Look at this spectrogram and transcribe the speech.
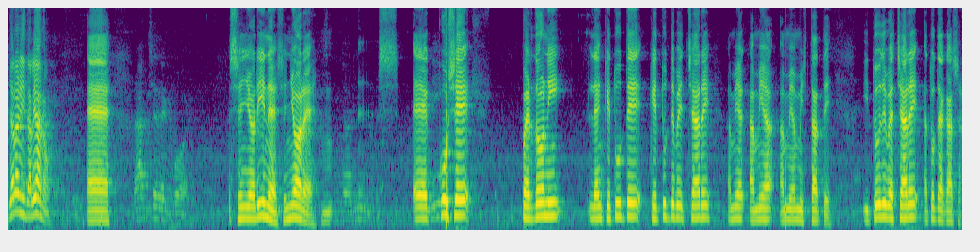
Y ahora en italiano. Eh, signorine, signore, eh, cuse, perdoni la inquietudine che tu devi echare a mia, a mia, a mia amistade e tu devi echare a tutta a casa.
